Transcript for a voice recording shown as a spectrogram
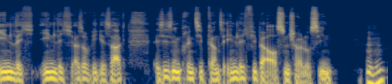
Ähnlich, ähnlich. Also wie gesagt, es ist im Prinzip ganz ähnlich wie bei Außenjalousien. Mhm.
